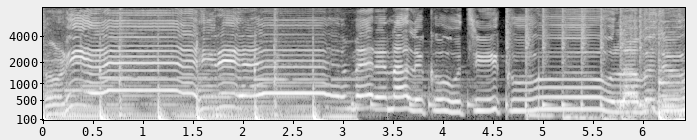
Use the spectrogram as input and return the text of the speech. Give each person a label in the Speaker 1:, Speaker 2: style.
Speaker 1: ਸੋਹਣੀਏ ਹੀਰੀਏ ਮੇਰੇ ਨਾਲ ਕੂਚੀ ਕੂ ਲਵ ਯੂ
